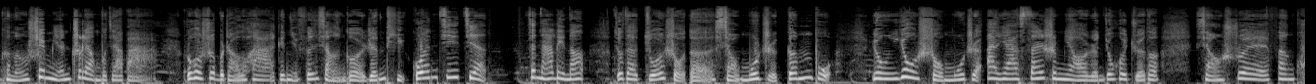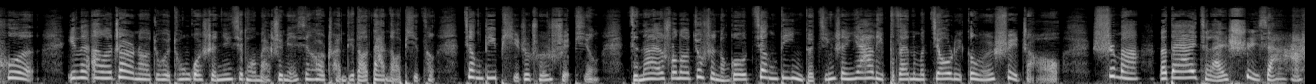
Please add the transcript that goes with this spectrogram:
可能睡眠质量不佳吧。如果睡不着的话，给你分享一个人体关机键。在哪里呢？就在左手的小拇指根部，用右手拇指按压三十秒，人就会觉得想睡、犯困。因为按了这儿呢，就会通过神经系统把睡眠信号传递到大脑皮层，降低皮质醇水平。简单来说呢，就是能够降低你的精神压力，不再那么焦虑，更容易睡着，是吗？那大家一起来试一下哈。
